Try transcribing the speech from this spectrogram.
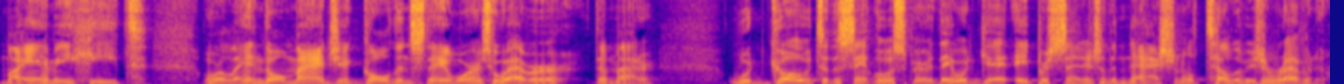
Miami Heat, Orlando Magic, Golden State Warriors, whoever, doesn't matter, would go to the St. Louis Spirit. They would get a percentage of the national television revenue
